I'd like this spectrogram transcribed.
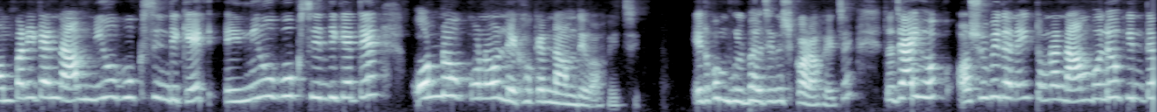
কোম্পানিটার নাম নিউ বুক সিন্ডিকেট এই নিউ বুক সিন্ডিকেটে অন্য কোনো লেখকের নাম দেওয়া হয়েছে। এরকম ভুলভাল জিনিস করা হয়েছে। তো যাই হোক, অসুবিধা নেই। তোমরা নাম বলেও কিনতে,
